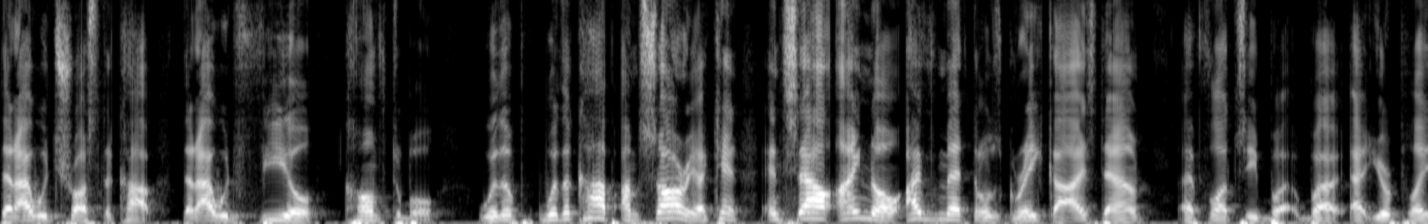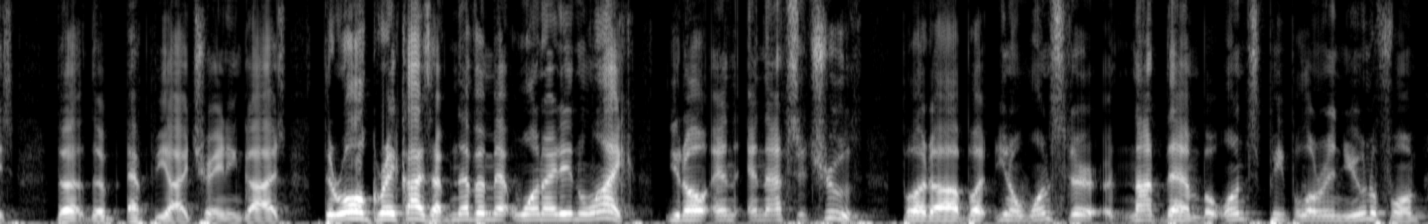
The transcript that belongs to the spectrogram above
that I would trust a cop, that I would feel comfortable with a with a cop. I'm sorry, I can't. And Sal, I know I've met those great guys down at FLETC, but, but at your place, the the FBI training guys. They're all great guys. I've never met one I didn't like, you know, and and that's the truth. But uh, but you know, once they're not them, but once people are in uniform,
